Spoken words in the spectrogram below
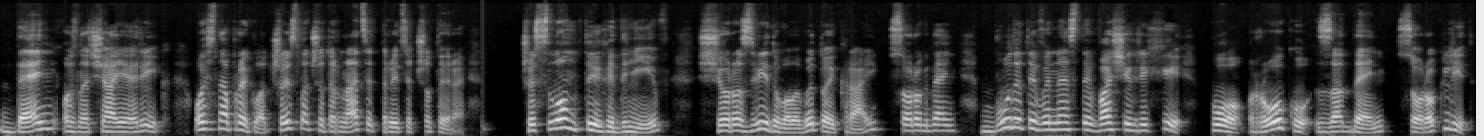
день означає рік. Ось, наприклад, числа 1434. Числом тих днів, що розвідували ви той край, 40 день, будете винести ваші гріхи по року за день 40 літ,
